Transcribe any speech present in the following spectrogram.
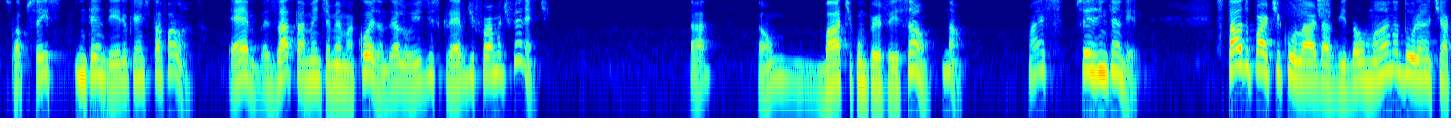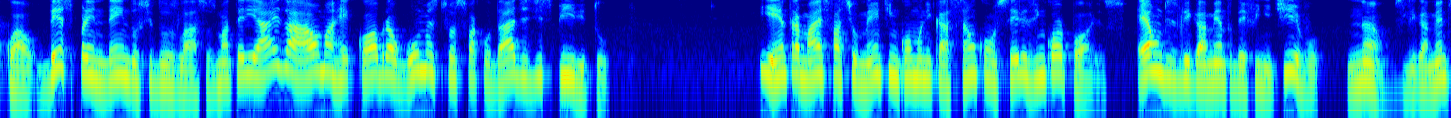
Só para vocês entenderem o que a gente está falando. É exatamente a mesma coisa? André Luiz descreve de forma diferente. Tá? Então, bate com perfeição? Não. Mas vocês entenderem. Estado particular da vida humana, durante a qual, desprendendo-se dos laços materiais, a alma recobra algumas de suas faculdades de espírito e entra mais facilmente em comunicação com os seres incorpóreos. É um desligamento definitivo? Não. Desligamento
